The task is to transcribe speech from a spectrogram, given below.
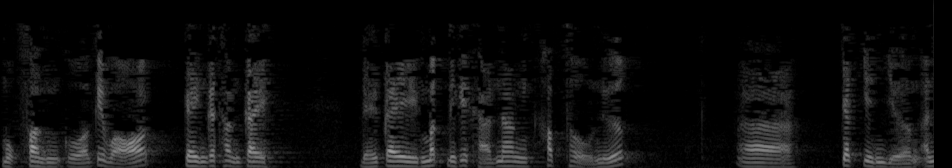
một phần của cái vỏ trên cái thân cây để cây mất đi cái khả năng hấp thụ nước à, chất dinh dưỡng ánh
